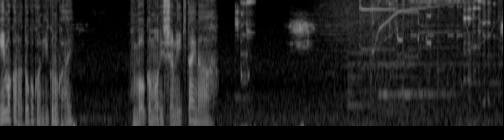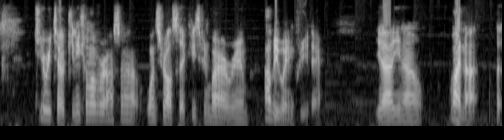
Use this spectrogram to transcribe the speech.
今からどこかに行くのかい？僕も一緒に行きたいな。Kirito, can you come over, Asuna? Once you're all set, can you swing by our room? I'll be waiting for you there. Yeah, you know, why not? Let,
